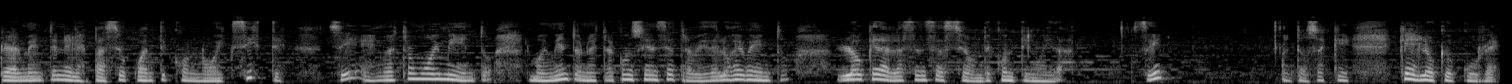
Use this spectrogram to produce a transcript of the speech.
realmente en el espacio cuántico no existe, ¿sí? Es nuestro movimiento, el movimiento de nuestra conciencia a través de los eventos, lo que da la sensación de continuidad, ¿sí? Entonces, ¿qué, qué es lo que ocurre?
